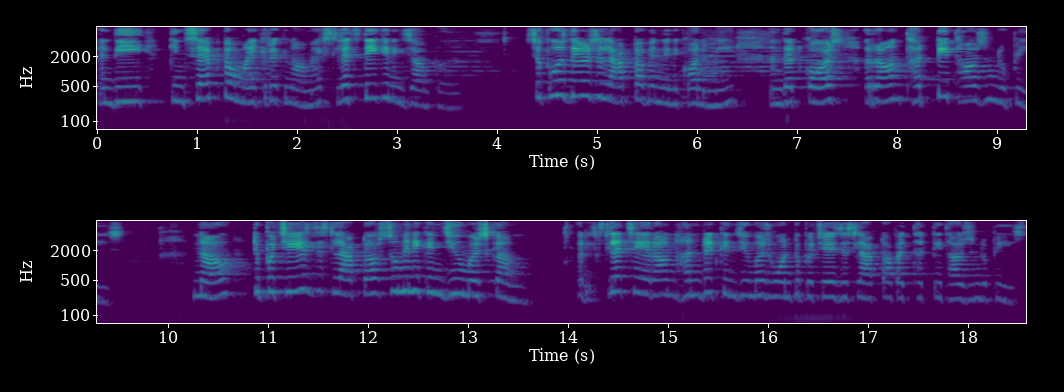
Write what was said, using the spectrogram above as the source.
and the concept of microeconomics, let's take an example. Suppose there is a laptop in the economy and that costs around 30,000 rupees. Now, to purchase this laptop, so many consumers come. Let's say around 100 consumers want to purchase this laptop at 30,000 rupees.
